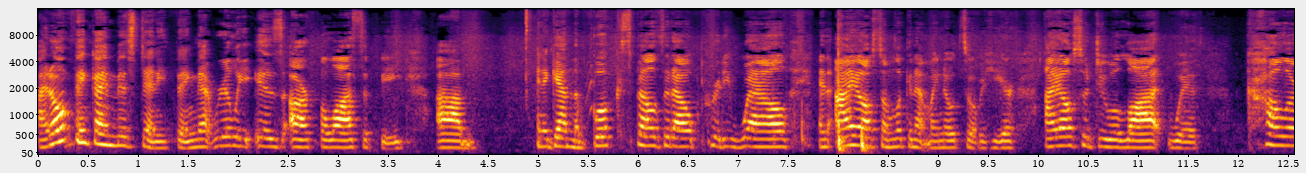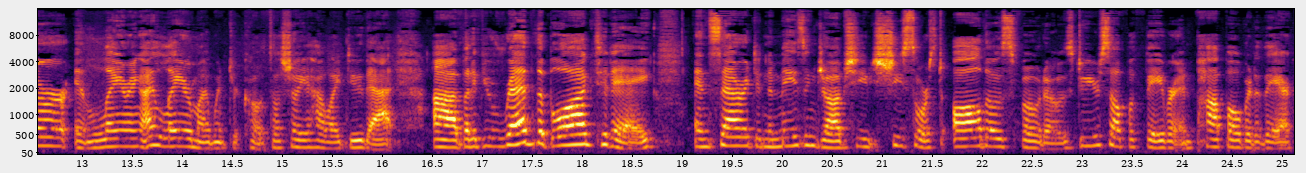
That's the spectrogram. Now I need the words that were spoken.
I don't think I missed anything. That really is our philosophy. Um, and again, the book spells it out pretty well. And I also, I'm looking at my notes over here, I also do a lot with color and layering. I layer my winter coats. I'll show you how I do that. Uh, but if you read the blog today, and Sarah did an amazing job. She she sourced all those photos. Do yourself a favor and pop over to there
